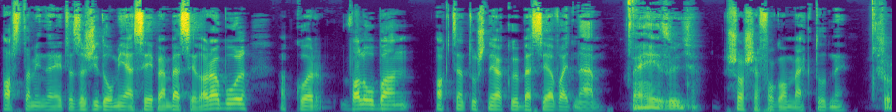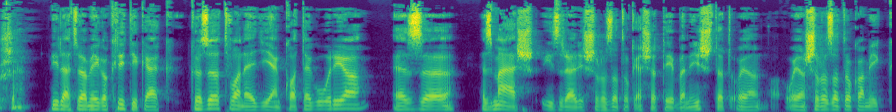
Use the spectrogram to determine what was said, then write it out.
azt a mindenét ez a zsidó milyen szépen beszél arabul, akkor valóban akcentus nélkül beszél, vagy nem. Nehéz ügy. Sose fogom megtudni. Sose. Illetve még a kritikák között van egy ilyen kategória, ez, ez más izraeli sorozatok esetében is, tehát olyan, olyan sorozatok, amik,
